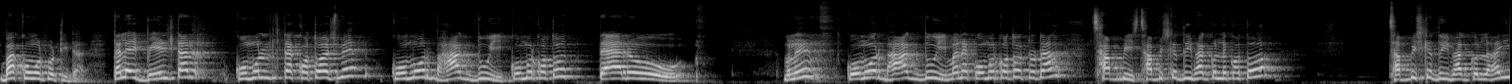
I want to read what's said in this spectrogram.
বা কোমর পট্টিটা। তাহলে এই বেল্টটার কোমরটা কত আসবে? কোমর ভাগ দুই, কোমর কত? তেরো। মানে কোমর ভাগ দুই মানে কোমর কত টোটাল ছাব্বিশ। ছাব্বিশকে দুই ভাগ করলে কত? ছাব্বিশকে দুই ভাগ করলে হয়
